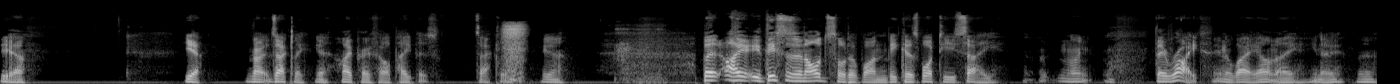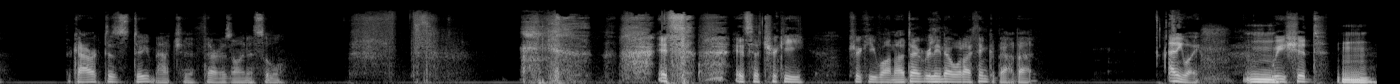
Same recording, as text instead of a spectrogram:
Yeah. Yeah. Right. Exactly. Yeah. High-profile papers. Exactly. Yeah. But I. This is an odd sort of one because what do you say? Like, they're right in a way, aren't they? You know, the, the characters do match a Therizinosaur. it's it's a tricky tricky one. I don't really know what I think about that. Anyway, mm. we should mm.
